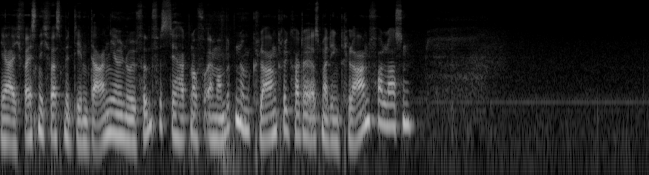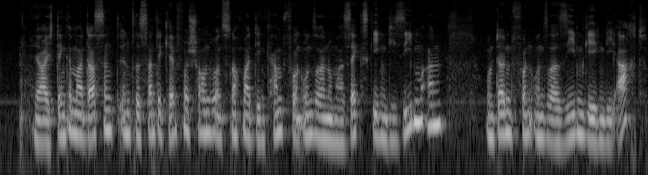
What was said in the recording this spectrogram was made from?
Ja, ich weiß nicht, was mit dem Daniel 05 ist. Der hat auf einmal mitten im Clankrieg, hat er erstmal den Clan verlassen. Ja, ich denke mal, das sind interessante Kämpfe. Schauen wir uns nochmal den Kampf von unserer Nummer 6 gegen die 7 an und dann von unserer 7 gegen die 8.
